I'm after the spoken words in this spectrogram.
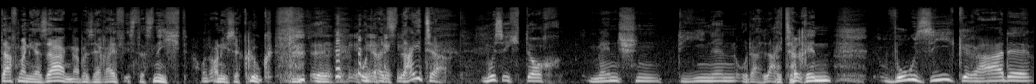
Darf man ja sagen, aber sehr reif ist das nicht und auch nicht sehr klug. Äh, und als Leiter muss ich doch Menschen dienen oder Leiterin, wo sie gerade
